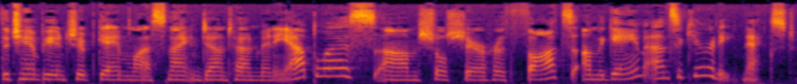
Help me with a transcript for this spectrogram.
the championship game last night in downtown Minneapolis. Um, she'll share her thoughts on the game and security next.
